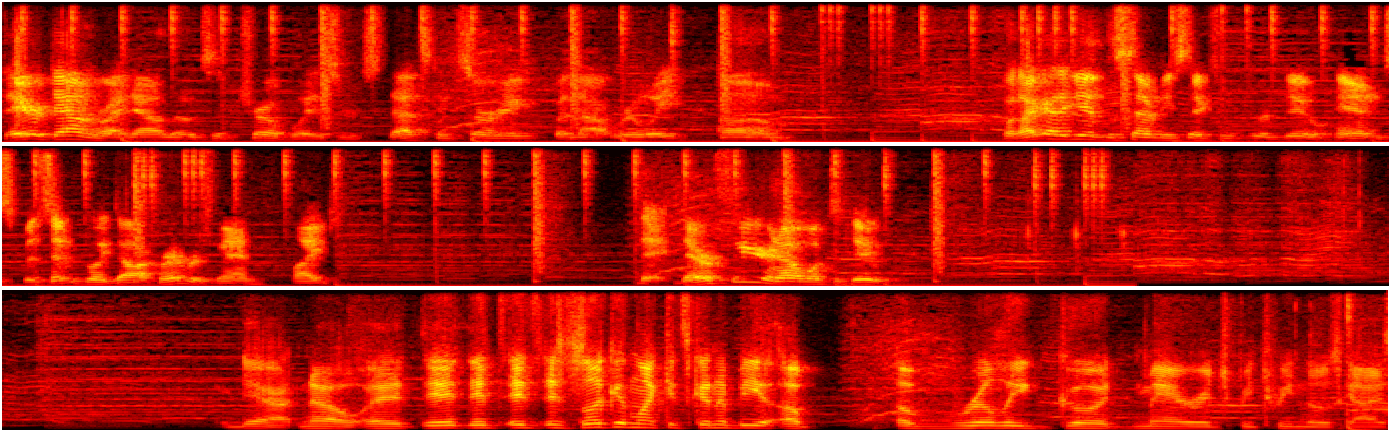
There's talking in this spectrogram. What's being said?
They are down right now though to the Trailblazers. That's concerning, but not really. Um, But I got to give the 76ers their due, and specifically Doc Rivers, man. Like, they- they're figuring out what to do. Yeah, no, it, it, it it- it's looking like it's gonna be a a really good marriage between those guys.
